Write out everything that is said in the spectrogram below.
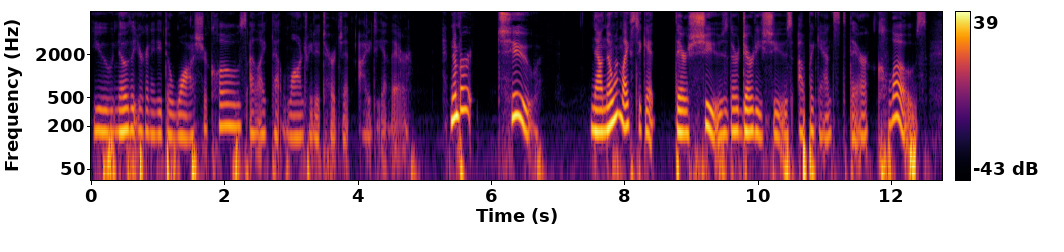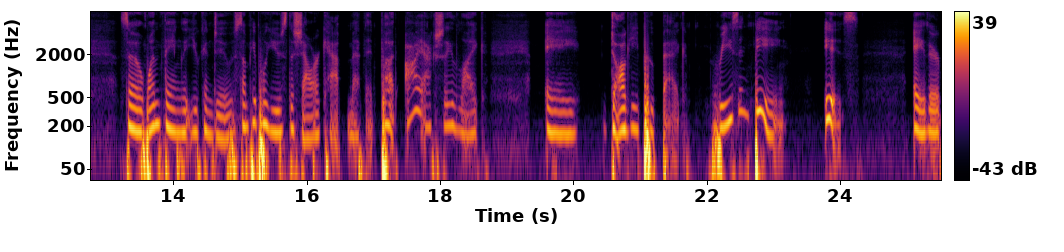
you know that you're going to need to wash your clothes. I like that laundry detergent idea there. Number two, now no one likes to get their shoes, their dirty shoes, up against their clothes. So, one thing that you can do, some people use the shower cap method, but I actually like a doggy poop bag. Reason being is A, they're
